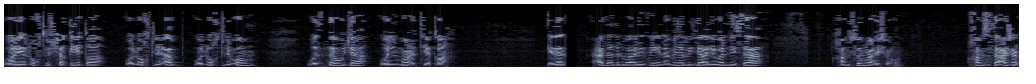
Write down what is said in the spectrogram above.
وهي الأخت الشقيقة والأخت لأب والأخت لأم والزوجة والمعتقة. إذا عدد الوارثين من الرجال والنساء خمس وعشرون خمسة عشر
